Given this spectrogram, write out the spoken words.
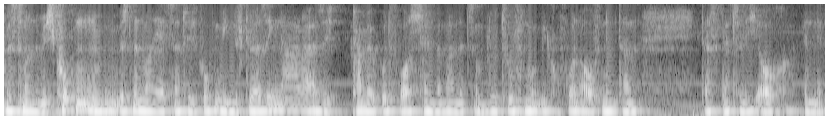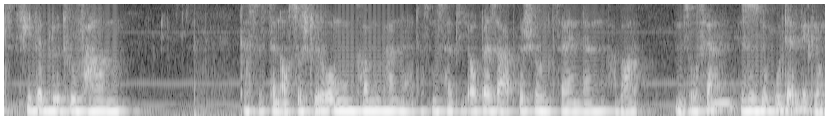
Müsste man nämlich gucken, müssen wir jetzt natürlich gucken wegen Störsignale. Also ich kann mir gut vorstellen, wenn man mit so einem Bluetooth-Mikrofon aufnimmt, dann, dass natürlich auch, wenn jetzt viele Bluetooth haben, dass es dann auch zu Störungen kommen kann. Ja, das muss natürlich auch besser abgeschirmt sein dann, aber insofern ist es eine gute Entwicklung,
